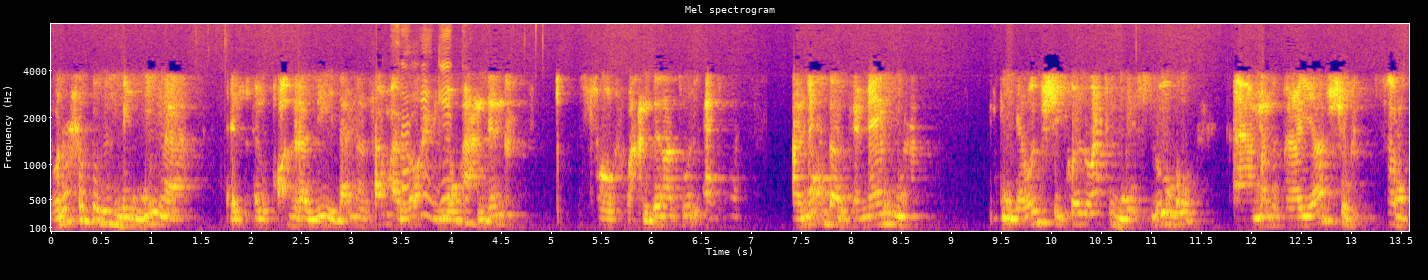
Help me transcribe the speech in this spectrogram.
والروح القدس بيدينا ال- القدرة دي. دايما فاهم صحيح الروح جدا. يبقى عندنا خوف وعندنا طول هنقدر كمان ما نجاوبش كل واحد بأسلوبه. آه، ما نتغيرش بحسب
